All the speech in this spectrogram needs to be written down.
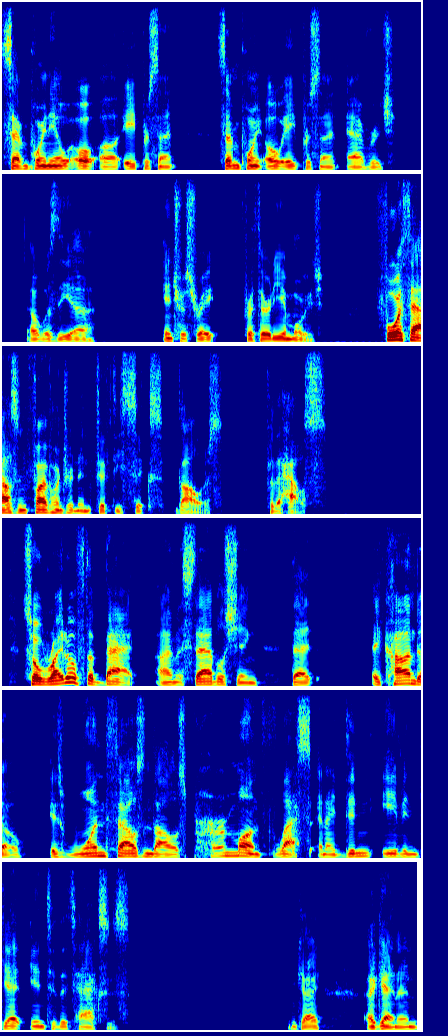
7.08%, 7.08% average uh, was the uh, interest rate for 30 year mortgage. $4,556 for the house. So, right off the bat, I'm establishing that a condo is $1,000 per month less, and I didn't even get into the taxes. Okay. Again, and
